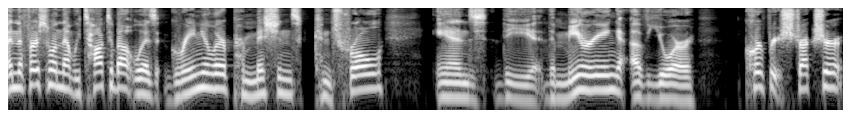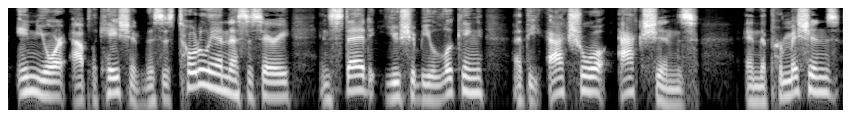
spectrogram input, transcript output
And the first one that we talked about was granular permissions control and the, the mirroring of your corporate structure in your application. This is totally unnecessary. Instead, you should be looking at the actual actions and the permissions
